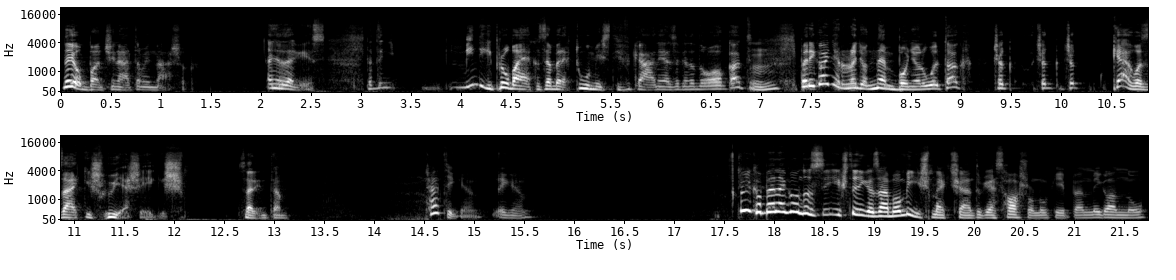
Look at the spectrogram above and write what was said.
De jobban csinálta, mint mások. Ennyi az egész. Tehát így, mindig próbálják az emberek túlmisztifikálni ezeket a dolgokat, uh-huh. pedig annyira nagyon nem bonyolultak, csak, csak, csak kell hozzá egy kis hülyeség is. Szerintem. Hát igen, igen. Mondjuk, ha belegondolsz, Isten igazából mi is megcsináltuk ezt hasonlóképpen, még annó.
